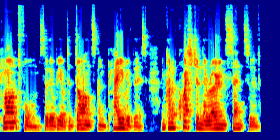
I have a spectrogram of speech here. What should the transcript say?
plant form so they'll be able to dance and play with this and kind of question their own sense of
